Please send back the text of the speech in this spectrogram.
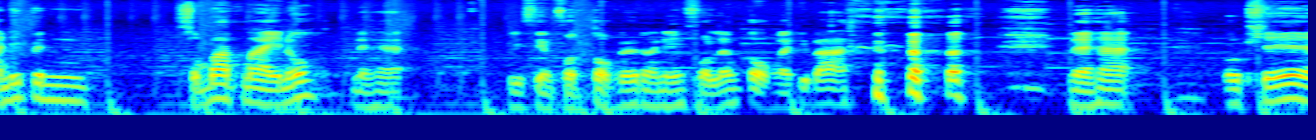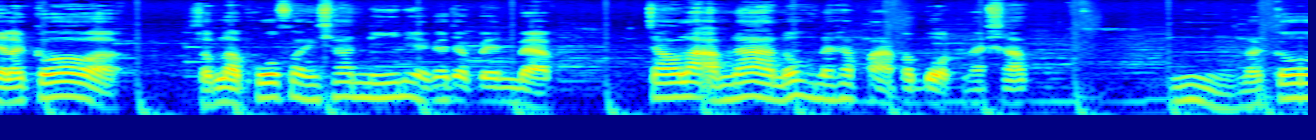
อันนี้เป็นสมบัติใหม่เนาะนะฮะมีเสียงฝนตกด้วยตอนนี้ฝนเริ่มตกแล้วที่บ้านนะฮะ โอเค แล้วก็สำหรับพวกฟังก์ชันนี้เนี่ยก็จะเป็นแบบเจ้าละอำนาจเนอะนะครับป่าประบทนะครับอืมแล้วก็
